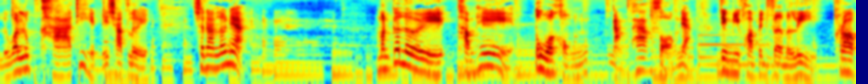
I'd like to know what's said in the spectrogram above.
หรือว่าลูกค้าที่เห็นได้ชัดเลย ฉะนั้นแล้วเนี่ยมันก็เลยทำให้ตัวของหนังภาค 2 เนี่ย ยังมีความเป็น family ครอบ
